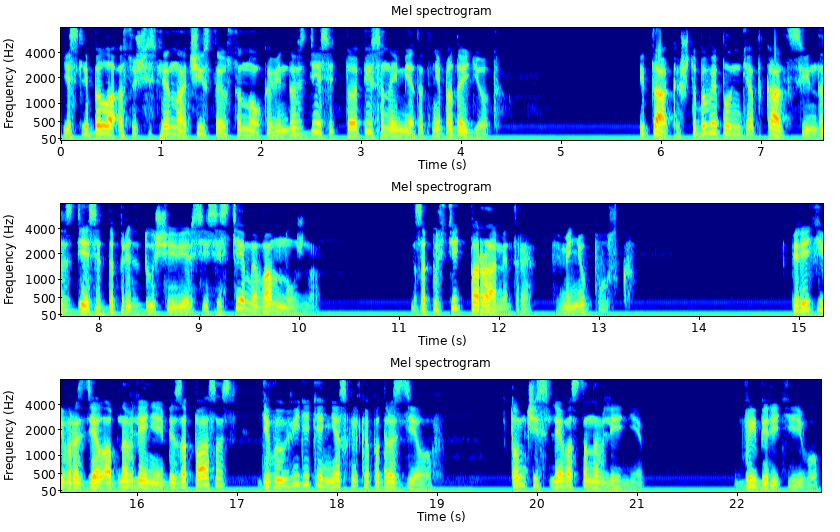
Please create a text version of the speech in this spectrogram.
Если была осуществлена чистая установка Windows 10, то описанный метод не подойдет. Итак, чтобы выполнить откат с Windows 10 до предыдущей версии системы, вам нужно Запустить параметры в меню «Пуск». Перейти в раздел «Обновление и безопасность», где вы увидите несколько подразделов, в том числе «Восстановление». Выберите его.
